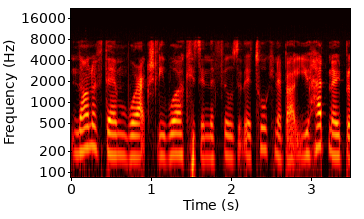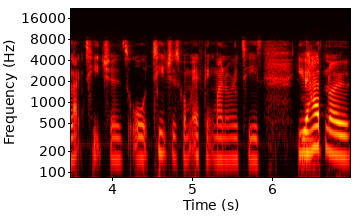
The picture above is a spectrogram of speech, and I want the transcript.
none of them were actually workers in the fields that they're talking about. You had no black teachers or teachers from ethnic minorities. You mm. had no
